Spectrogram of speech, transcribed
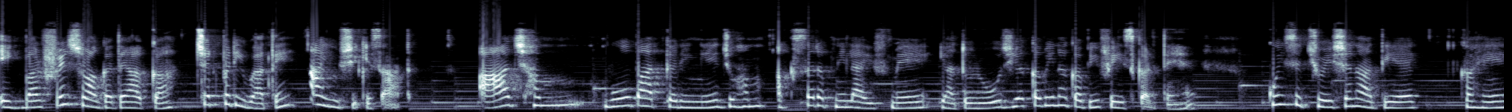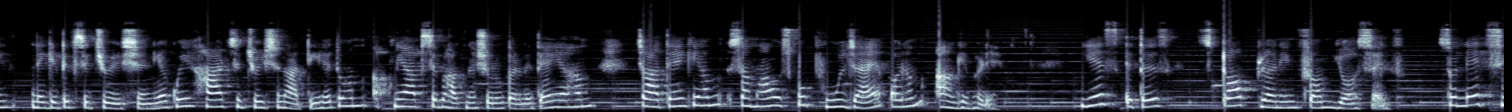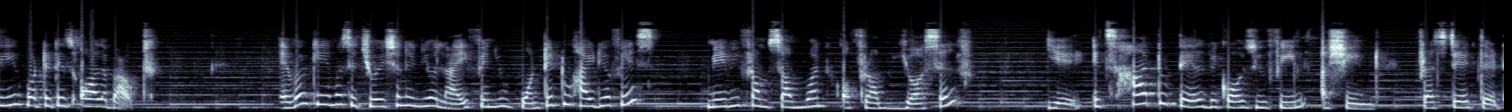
एक बार फिर स्वागत है आपका चटपटी बातें आयुषी के साथ। आज हम वो बात करेंगे जो हम अक्सर अपनी लाइफ में या तो रोज या कभी ना कभी फेस करते हैं। कोई सिचुएशन आती है, कहें नेगेटिव सिचुएशन या कोई हार्ड सिचुएशन आती है तो हम अपने आप से भागना शुरू कर देते हैं या हम चाहते हैं कि हम समाव उसको भूल जाएँ और हम आगे बढ़ें। Yes it is stop running from yourself So let's see what it is all about. Ever came a situation in your life when you wanted to hide your face? Maybe from someone or from yourself? Yeah, it's hard to tell because you feel ashamed, frustrated,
